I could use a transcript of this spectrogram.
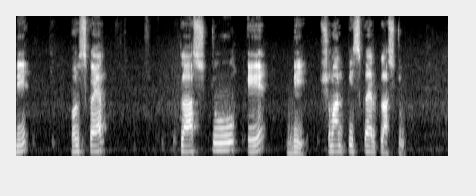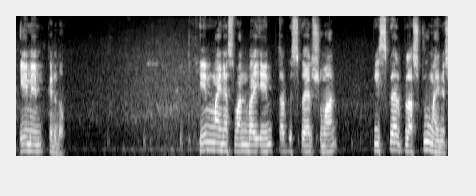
B whole square plus two A B সমান P square plus two M M কেটে দাও। M minus one by M তারপর স্কোয়ার সমান P square plus two minus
